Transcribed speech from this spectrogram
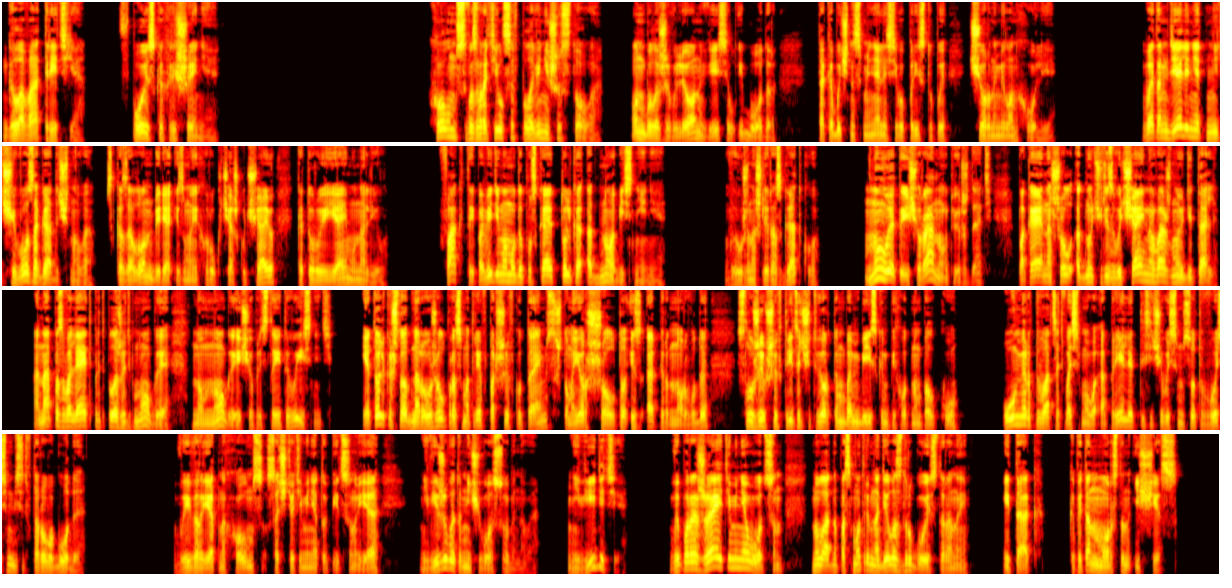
Глава третья. В поисках решения. Холмс возвратился в половине шестого. Он был оживлен, весел и бодр. Так обычно сменялись его приступы черной меланхолии. «В этом деле нет ничего загадочного», — сказал он, беря из моих рук чашку чаю, которую я ему налил. «Факты, по-видимому, допускают только одно объяснение — вы уже нашли разгадку? Ну, это еще рано утверждать. Пока я нашел одну чрезвычайно важную деталь. Она позволяет предположить многое, но многое еще предстоит и выяснить. Я только что обнаружил, просмотрев подшивку «Таймс», что майор Шолто из Апер Норвуда, служивший в 34-м бомбейском пехотном полку, умер 28 апреля 1882 года. Вы, вероятно, Холмс, сочтете меня тупицей, но я не вижу в этом ничего особенного. Не видите? Вы поражаете меня, Уотсон. Ну ладно, посмотрим на дело с другой стороны. Итак, капитан Морстон исчез.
